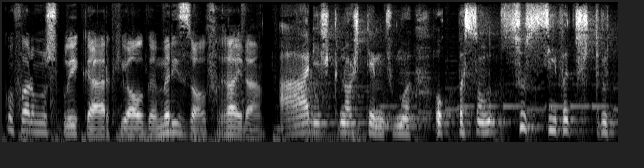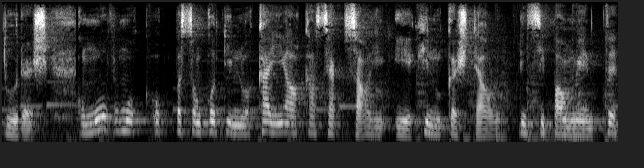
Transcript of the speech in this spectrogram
conforme nos explica a arqueóloga Marisol Ferreira. Há áreas que nós temos uma ocupação sucessiva de estruturas. Como houve uma ocupação contínua cá em Alcácer do Sal e aqui no Castelo, principalmente,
